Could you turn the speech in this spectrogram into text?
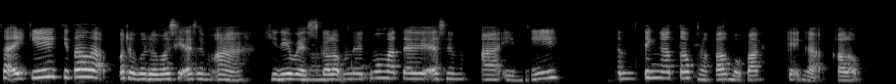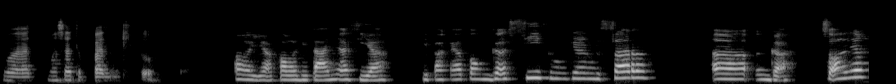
Saiki kita pada-pada masih SMA. Gini wes, hmm. kalau menurutmu materi SMA ini penting atau bakal mau pakai nggak kalau buat masa depan gitu? Oh ya, kalau ditanya sih ya, dipakai atau enggak sih kemungkinan besar uh, enggak. Soalnya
